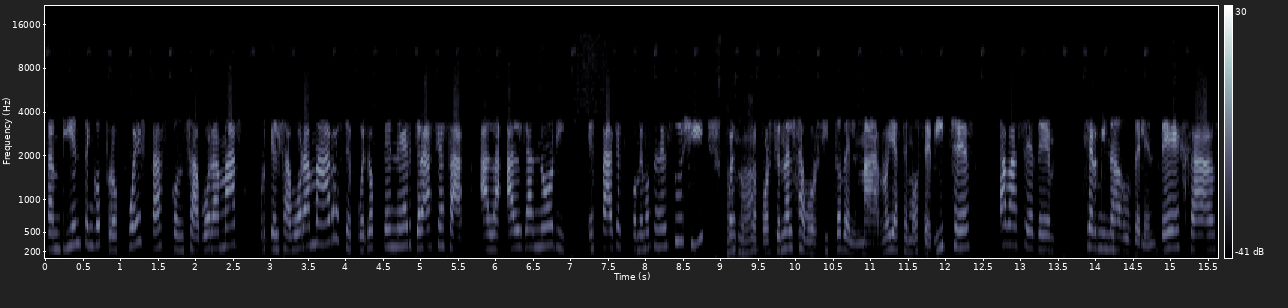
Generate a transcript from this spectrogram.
También tengo propuestas con sabor a mar. Porque el sabor a mar se puede obtener gracias a, a la alga nori. Esta alga que comemos en el sushi, pues nos proporciona el saborcito del mar, ¿no? Y hacemos ceviches a base de germinados de lentejas,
